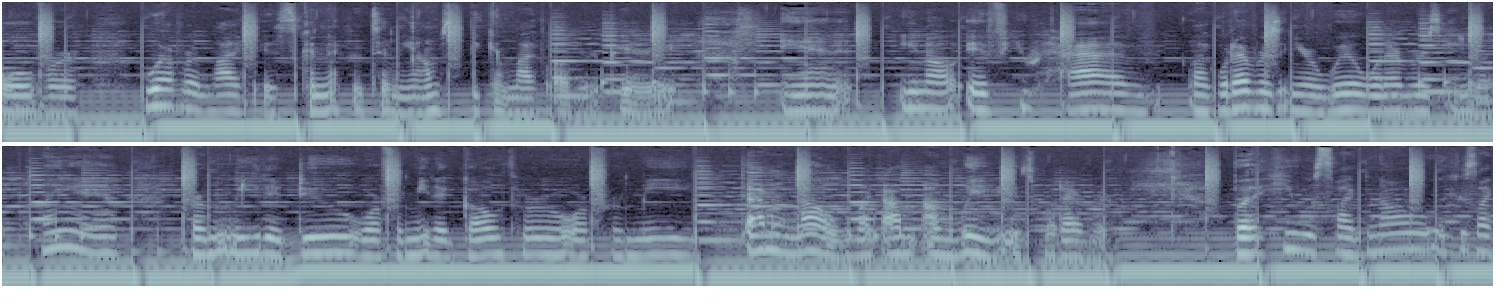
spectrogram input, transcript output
over whoever life is connected to me. I'm speaking life over, period. And, you know, if you have like whatever's in your will, whatever's in your plan for me to do or for me to go through or for me, I don't know, like I'm, I'm with you, it's whatever. But he was like, no, he's like,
